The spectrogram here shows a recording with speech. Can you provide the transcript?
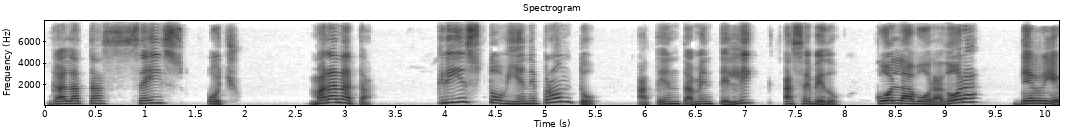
Gálatas 6, 8. Maranata, Cristo viene pronto. Atentamente, Lic Acevedo, colaboradora de Riego.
